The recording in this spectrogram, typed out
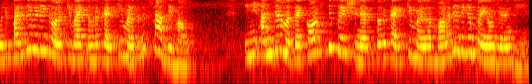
ഒരു പരിധിവരെയും കുറയ്ക്കുവാൻ നമ്മുടെ കരിക്കും വെള്ളത്തിന് സാധ്യമാവും. ഇനി അഞ്ചാമത്തെ കോൺസ്റ്റിപ്പേഷന് നമ്മുടെ കരിക്കും വെള്ളം വളരെയധികം പ്രയോജനം ചെയ്യും.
